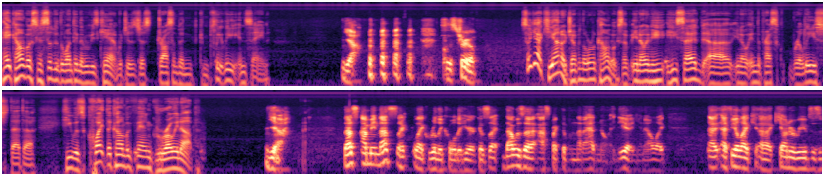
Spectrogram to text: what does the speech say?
hey, comic books can still do the one thing that movies can't, which is just draw something completely insane. Yeah, this is true. So yeah, Keanu jumped in the world of comic books. You know, and he he said, uh, you know, in the press release that uh, he was quite the comic fan growing up. Yeah, that's. I mean, that's like like really cool to hear because like, that was an aspect of him that I had no idea. You know, like I, I feel like uh, Keanu Reeves is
